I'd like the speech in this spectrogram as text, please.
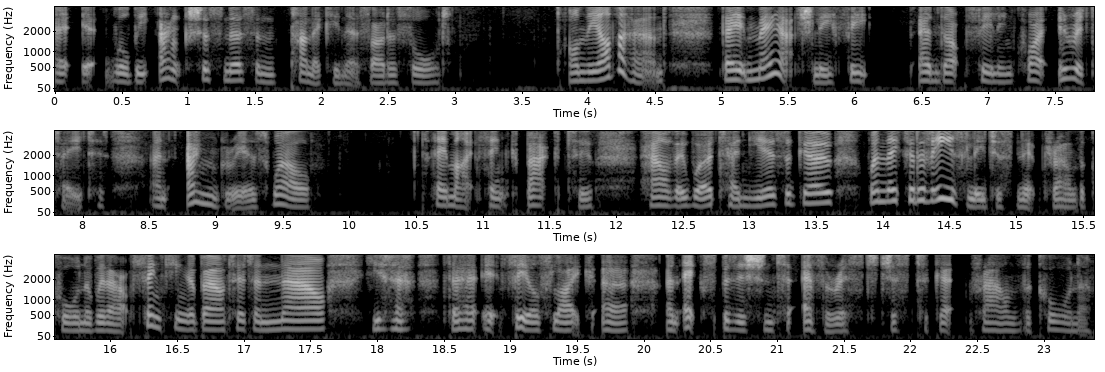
it will be anxiousness and panickiness. I'd have thought. On the other hand, they may actually fe- end up feeling quite irritated and angry as well. They might think back to how they were 10 years ago when they could have easily just nipped round the corner without thinking about it, and now, you know, it feels like uh, an expedition to Everest just to get round the corner.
